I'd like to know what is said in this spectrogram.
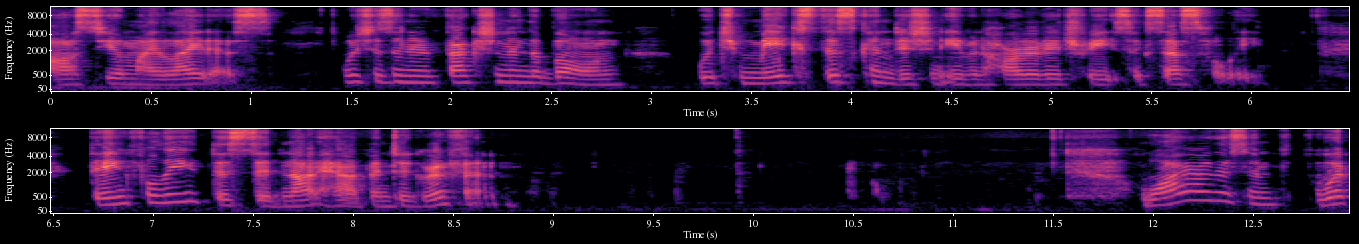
osteomyelitis, which is an infection in the bone, which makes this condition even harder to treat successfully. Thankfully, this did not happen to Griffin. Why are the what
